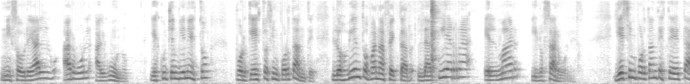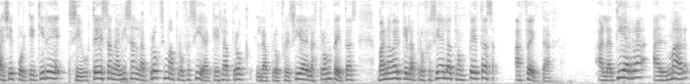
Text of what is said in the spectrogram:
ni sobre algo, árbol alguno. Y escuchen bien esto, porque esto es importante. Los vientos van a afectar la tierra, el mar y los árboles. Y es importante este detalle porque quiere, si ustedes analizan la próxima profecía, que es la, la profecía de las trompetas, van a ver que la profecía de las trompetas afecta a la tierra, al mar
